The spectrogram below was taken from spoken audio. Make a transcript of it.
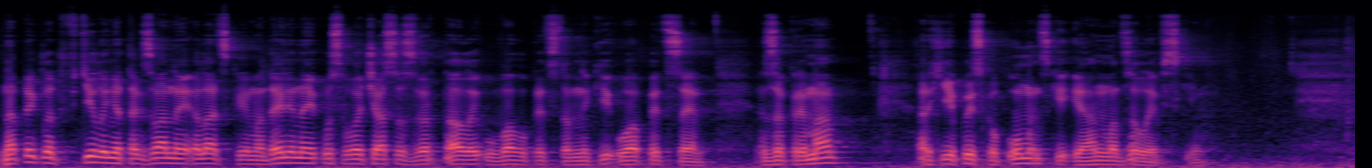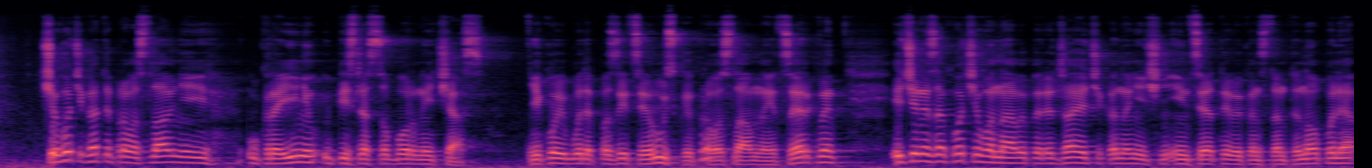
Наприклад, втілення так званої елатської моделі, на яку свого часу звертали увагу представники УАПЦ, зокрема архієпископ Уменський Іоанн Мадзалевський. Чого чекати православній Україні у післясоборний час? Якою буде позиція Руської православної церкви, і чи не захоче вона, випереджаючи канонічні ініціативи Константинополя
